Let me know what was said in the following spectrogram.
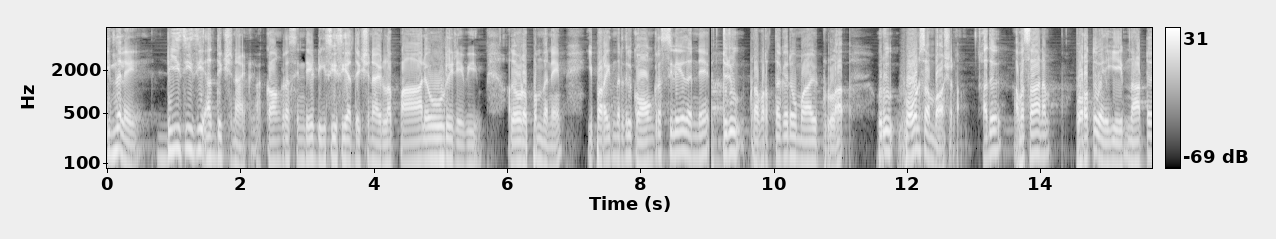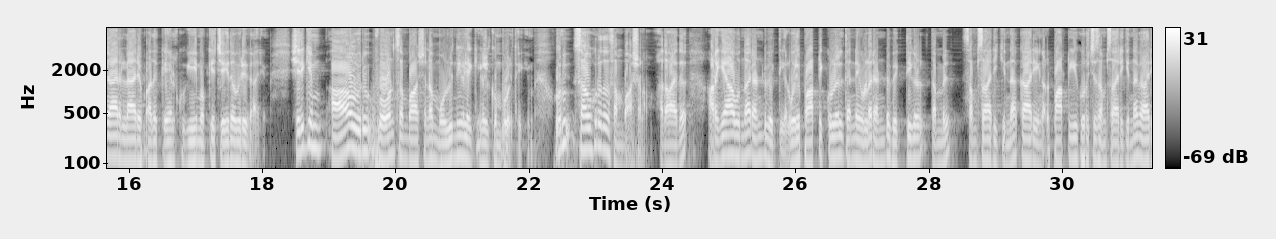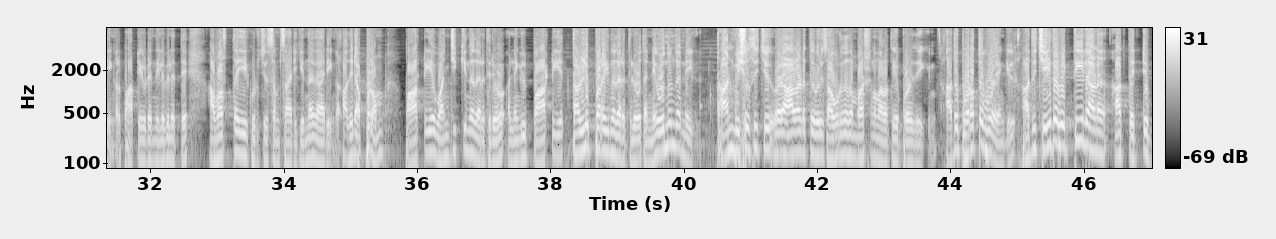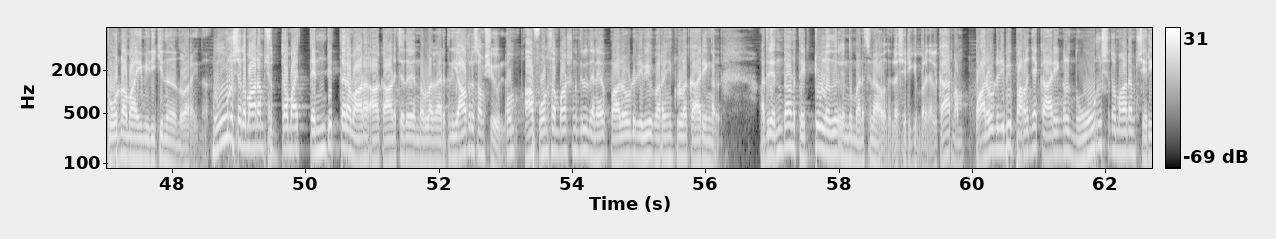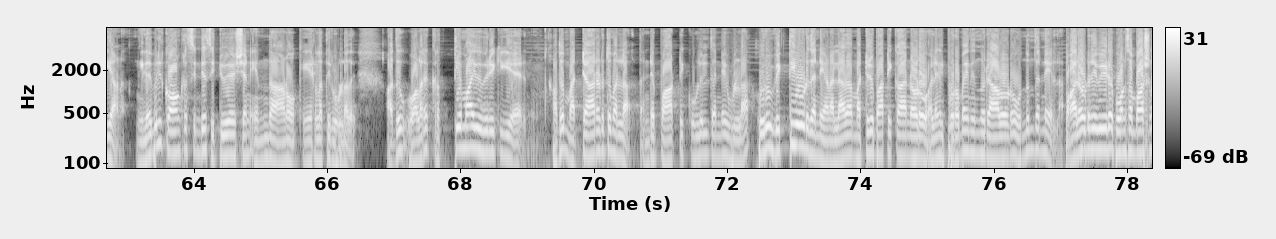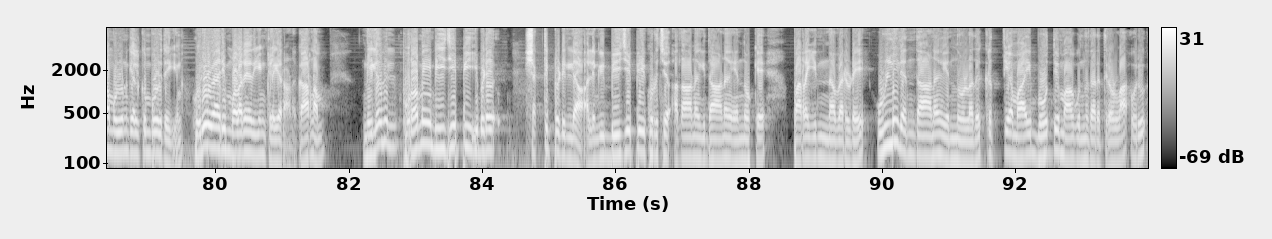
ഇന്നലെ D C C അധ്യക്ഷനായിട്ടുള്ള കോൺഗ്രസിന്റെ ഡി സി സി അധ്യക്ഷനായിട്ടുള്ള പാലോട് രവിയും അതോടൊപ്പം തന്നെ ഈ പറയുന്ന തരത്തിൽ കോൺഗ്രസ്സിലെ തന്നെ മറ്റൊരു പ്രവർത്തകരുമായിട്ടുള്ള ഒരു ഫോൺ സംഭാഷണം. അത് അവസാനം പുറത്തു വരികയും നാട്ടുകാരെല്ലാവരും അത് കേൾക്കുകയും ഒക്കെ ചെയ്ത ഒരു കാര്യം. ശരിക്കും ആ ഒരു ഫോൺ സംഭാഷണം മുഴുനീളെ കേൾക്കുമ്പോഴത്തേക്കും ഒരു സൗഹൃദ സംഭാഷണം. അതായത് അറിയാവുന്ന രണ്ട് വ്യക്തികൾ ഒരു പാർട്ടിക്കുള്ളിൽ തന്നെയുള്ള രണ്ട് വ്യക്തികൾ തമ്മിൽ സംസാരിക്കുന്ന കാര്യങ്ങൾ പാർട്ടിയെക്കുറിച്ച് സംസാരിക്കുന്ന കാര്യങ്ങൾ പാർട്ടിയുടെ നിലവിലത്തെ അവസ്ഥയെക്കുറിച്ച് സംസാരിക്കുന്ന കാര്യങ്ങൾ. അതിനപ്പുറം പാർട്ടിയെ വഞ്ചിക്കുന്ന തരത്തിലോ അല്ലെങ്കിൽ പാർട്ടിയെ തള്ളിപ്പറയുന്ന തരത്തിലോ തന്നെ ഒന്നും തന്നെയില്ല താൻ വിശ്വസിച്ച് ഒരാളടുത്ത് ഒരു സൗഹൃദ സംഭാഷണം നടത്തിയപ്പോഴത്തേക്കും അത് പുറത്തു പോയെങ്കിൽ അത് ചെയ്ത വ്യക്തിയിലാണ് ആ തെറ്റ് പൂർണമായും ഇരിക്കുന്നതെന്ന് പറയുന്നത്. നൂറ് ശതമാനം ശുദ്ധമായ തെണ്ടിത്തരമാണ് ആ കാണിച്ചത് എന്നുള്ള കാര്യത്തിൽ യാതൊരു അപ്പം ആ ഫോൺ സംഭാഷണത്തിൽ തന്നെ പാലോട് രവി പറഞ്ഞിട്ടുള്ള കാര്യങ്ങൾ അതിലെന്താണ് തെറ്റുള്ളത് എന്ന് മനസ്സിലാവുന്നില്ല ശരിക്കും പറഞ്ഞാൽ. കാരണം പാലോട് രവി പറഞ്ഞ കാര്യങ്ങൾ നൂറ് ശതമാനം ശരിയാണ്. നിലവിൽ കോൺഗ്രസിന്റെ സിറ്റുവേഷൻ എന്താണോ കേരളത്തിലുള്ളത് അത് വളരെ കൃത്യമായി വിവരിക്കുകയായിരുന്നു. അത് മറ്റാരടുത്തുമല്ല തന്റെ പാർട്ടിക്കുള്ളിൽ തന്നെയുള്ള ഒരു വ്യക്തിയോട് തന്നെയാണ്. അല്ലാതെ മറ്റൊരു പാർട്ടിക്കാരനോടോ അല്ലെങ്കിൽ പുറമേ നിന്നൊരാളോടോ ഒന്നും തന്നെയല്ല. പാലോട് രവിയുടെ ഫോൺ സംഭാഷണം മുഴുവൻ കേൾക്കുമ്പോഴത്തേക്കും ഒരു കാര്യം വളരെയധികം ക്ലിയർ ആണ്. കാരണം നിലവിൽ പുറമേ ബി ജെ പി ഇവിടെ ശക്തിപ്പെടില്ല. അല്ലെങ്കിൽ ബി ജെ പിയെ കുറിച്ച് അതാണ് ഇതാണ് എന്നൊക്കെ പറയുന്നവരുടെ ഉള്ളിലെന്താണ് എന്നുള്ളത് കൃത്യമായി ബോധ്യമാകുന്ന തരത്തിലുള്ള ഒരു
